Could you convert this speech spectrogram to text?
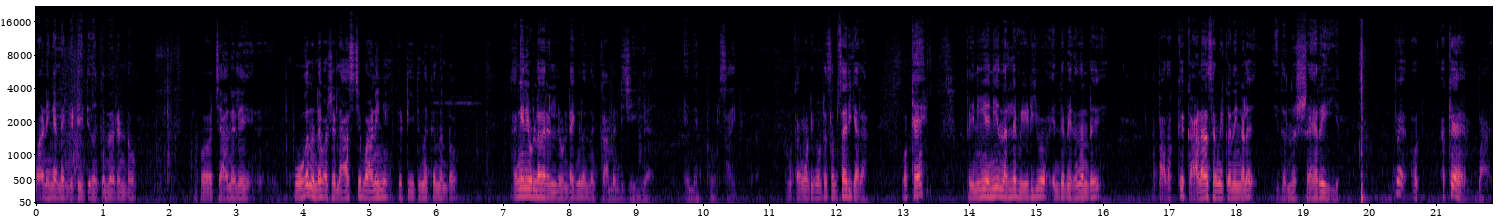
വാണിംഗ് എല്ലാം കിട്ടിയിട്ട് നിൽക്കുന്നവരുണ്ടോ? അപ്പോൾ ചാനൽ പോകുന്നുണ്ട് പക്ഷേ ലാസ്റ്റ് വാണിംഗ് കിട്ടിയിട്ട് നിൽക്കുന്നുണ്ടോ? അങ്ങനെയുള്ളവരെല്ലാം ഉണ്ടെങ്കിൽ ഒന്ന് കമന്റ് ചെയ്യുക. എന്നെ പ്രോത്സാഹിപ്പിക്കുക. നമുക്ക് അങ്ങോട്ടും ഇങ്ങോട്ടും സംസാരിക്കാമല്ലോ ഓക്കെ അപ്പോൾ ഇനി ഇനി നല്ല വീഡിയോ എന്റെ വരുന്നുണ്ട്. അപ്പോൾ അതൊക്കെ കാണാൻ ശ്രമിക്കുക നിങ്ങൾ. ഇതൊന്ന് ഷെയർ ചെയ്യുക. അപ്പോൾ ഓക്കെ ബൈ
